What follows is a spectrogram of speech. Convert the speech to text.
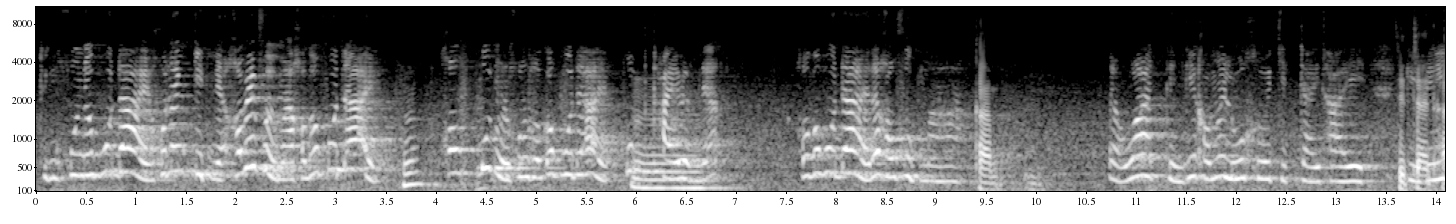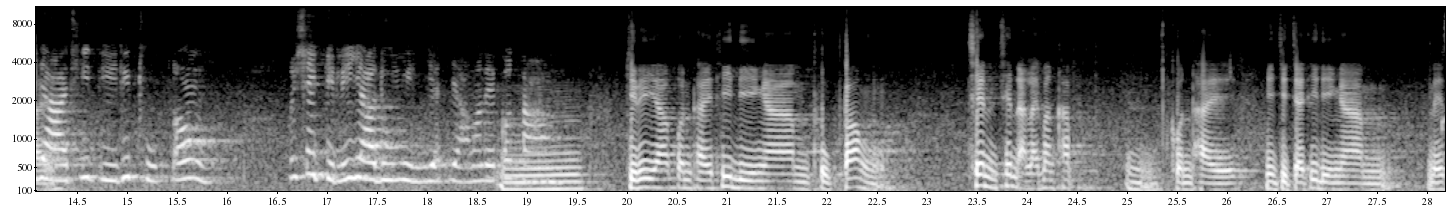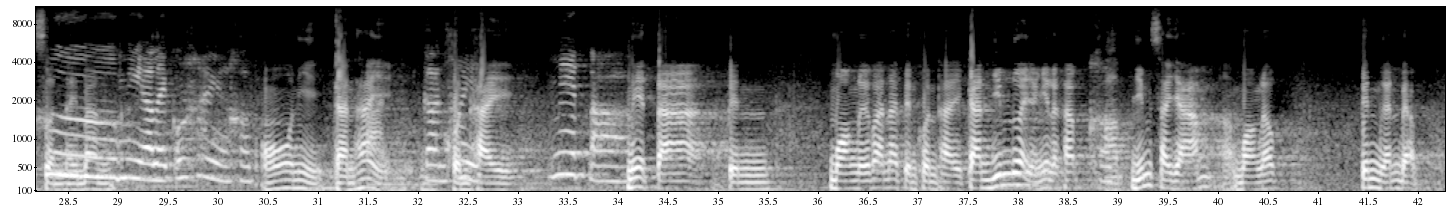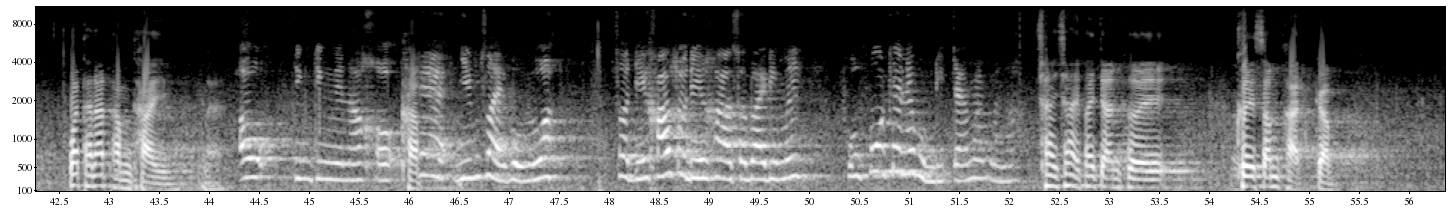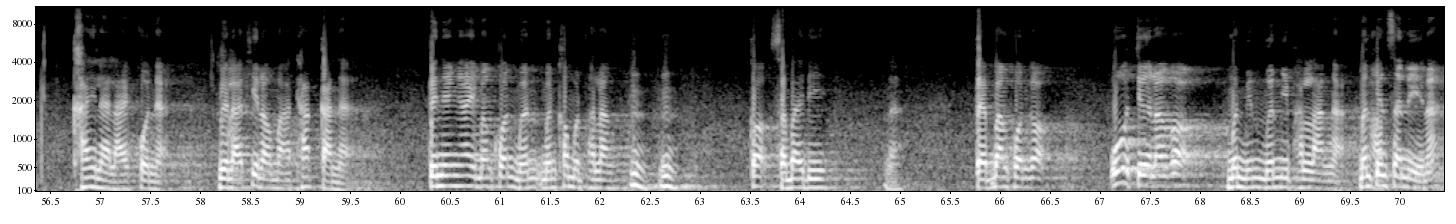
ถึงคุณจะพูดได้ คนอังกฤษเนี่ยเขาไปฝึกมาเขาก็พูดได้อืม เขาพูดเหมือนคุณเขาก็พูดได้ พูดอืมไทยแบบเนี้ยเขาก็พูดได้ถ้าเขาฝึกมา ครับ แต่ว่าสิ่งที่เขาไม่รู้คือจิตใจไทยจิตใจไทย กิริยาที่ดีที่ถูกต้อง ไม่ใช่กิริยาดูหมิ่นเหยียดหยามอะไรก็ตาม อืมกิริยาคนไทยที่ดีงามถูกต้อง เช่น เช่นอะไรบ้างครับอืมคนไทยมีจิตใจที่ดีงามในส่วนไหนบ้าง คือมีอะไรก็ให้อะครับ อ๋อ นี่การให้การให้ คนไทย เมตตา เมตตาเป็น มองเลยว่าน่าเป็นคนไทย การยิ้มด้วยอย่างนี้แหละครับครับยิ้มสยามอ่ามองแล้วเป็นเหมือนแบบวัฒนธรรมไทยนะเอาจริงๆเลยนะเขาครับแค่ยิ้มใส่ผมหรือว่า สวัสดีครับสวัสดีค่ะ สบายดีไหมพูดพูดแค่นี้ผมดีใจมากเลยนะใช่ใช่พระอาจารย์เคยเคยสัมผัสกับใครหลาย ๆ คนเนี่ยเวลาที่เรามาทักกันอะเป็นยังไงบางคนเหมือนเหมือนเขาหมดพลัง อืมอืมก็สบายดีนะ แต่บางคนก็ โอ้เจอแล้วก็เหมันเหมือนเหมือนมีพลังอะ มันเป็นเสน่ห์นะ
